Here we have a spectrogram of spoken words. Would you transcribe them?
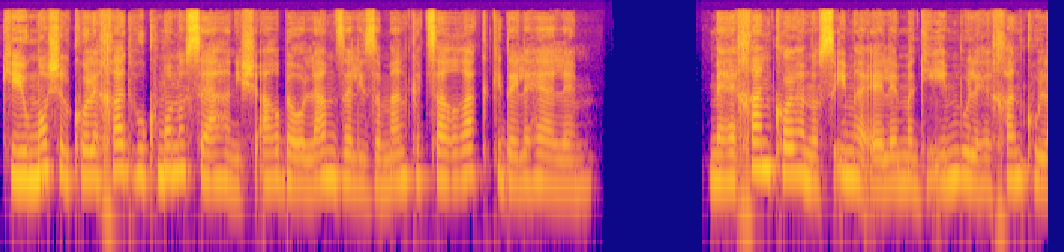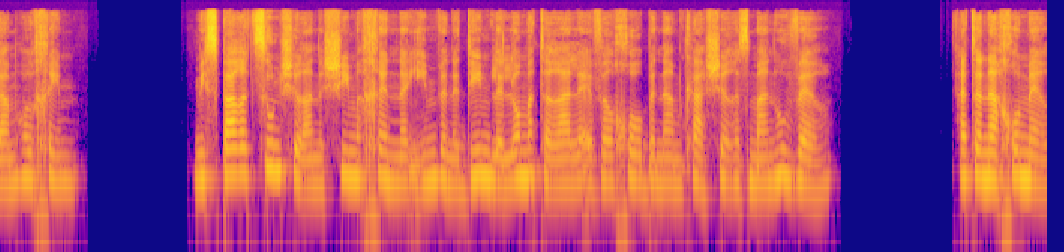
קיומו של כל אחד הוא כמו נוסע הנשאר בעולם זה לזמן קצר רק כדי להיעלם. מהיכן כל הנושאים האלה מגיעים ולהיכן כולם הולכים? מספר עצום של אנשים אכן נעים ונדים ללא מטרה לעבר חורבנם כאשר הזמן עובר. התנ"ך אומר,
